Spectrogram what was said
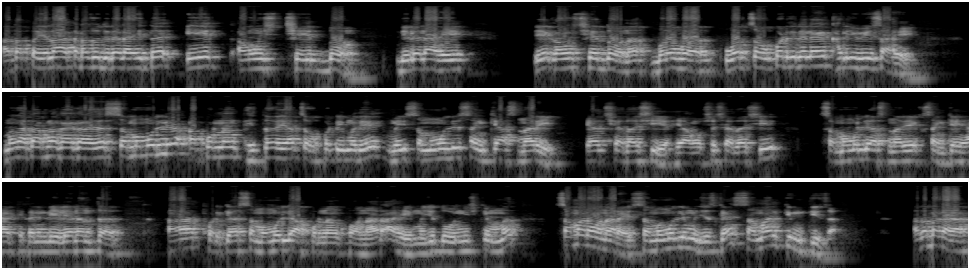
आता पहिला आकडा जो दिलेला आहे तर एक अंश छेद दोन दिलेला आहे. एक अंश छेद दोन बरोबर. वर चौकट दिलेले आहे खाली वीस आहे. मग आता आपण काय करायचं? सममूल्य अपूर्णांक इथं या चौकटीमध्ये म्हणजे सममूल्य संख्या असणारी या छेदाशी या अंश छेदाशी सममूल्य असणारी एक संख्या ह्या ठिकाणी लिहिल्यानंतर हा थोडक्यात सममूल्य अपूर्णांक होणार आहे. म्हणजे दोन्हीची किंमत समान होणार आहे. सममूल्य म्हणजेच काय? समान किमतीचा. आता बघा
